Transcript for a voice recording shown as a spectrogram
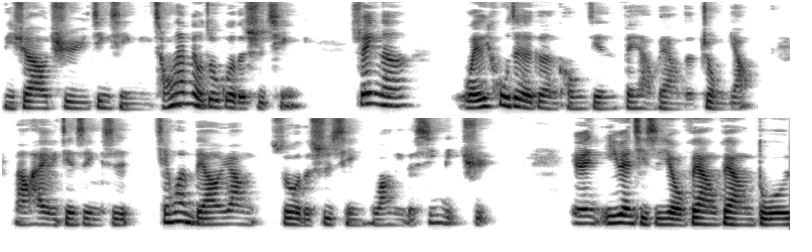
你需要去进行你从来没有做过的事情，所以呢，维护这个个人空间非常非常的重要。然后还有一件事情是，千万不要让所有的事情往你的心里去。因为医院其实有非常非常多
